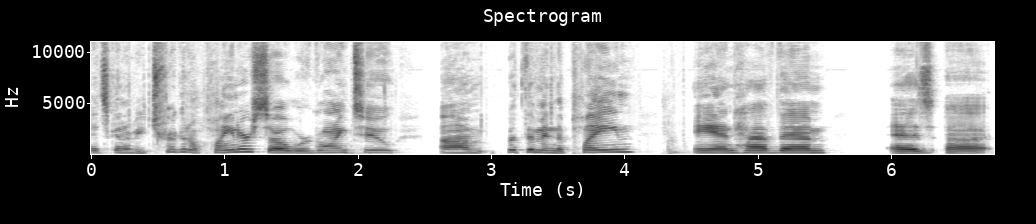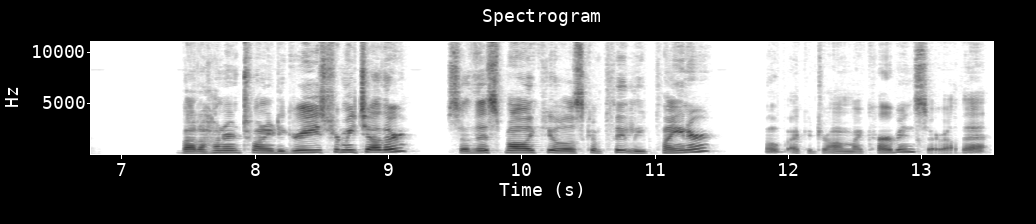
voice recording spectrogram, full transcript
It's going to be trigonal planar, so we're going to um, put them in the plane and have them as uh, about 120 degrees from each other. So this molecule is completely planar. Oh, I could draw on my carbon. Sorry about that.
